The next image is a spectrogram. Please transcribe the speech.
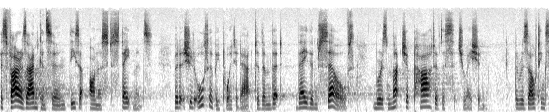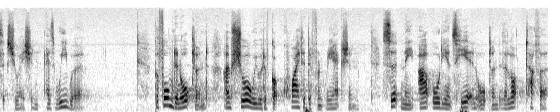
As far as I'm concerned, these are honest statements, but it should also be pointed out to them that they themselves were as much a part of this situation, the resulting situation, as we were performed in Auckland, I'm sure we would have got quite a different reaction. Certainly, our audience here in Auckland is a lot tougher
